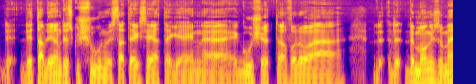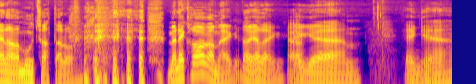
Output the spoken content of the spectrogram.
Dette blir en diskusjon hvis jeg sier at jeg er en eh, god skytter, for da er det, det, er mange som mener det motsatte, da. Men jeg klarer meg, det gjør jeg. Ja. Jeg, eh, jeg, eh,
